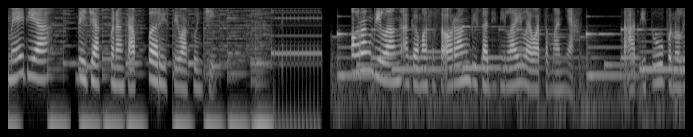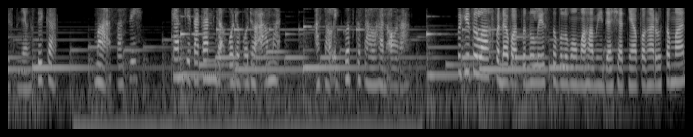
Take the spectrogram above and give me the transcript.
media, bijak menangkap peristiwa kunci. Orang bilang agama seseorang bisa dinilai lewat temannya. Saat itu penulis menyaksikan. Masa sih? Kan kita kan nggak bodoh-bodoh amat, asal ikut kesalahan orang. Begitulah pendapat penulis sebelum memahami dahsyatnya pengaruh teman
